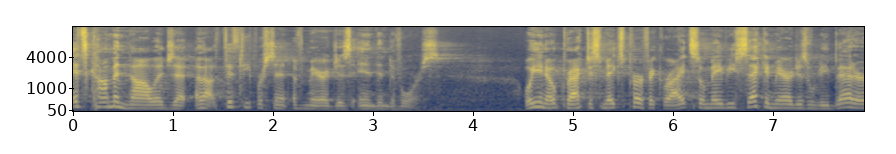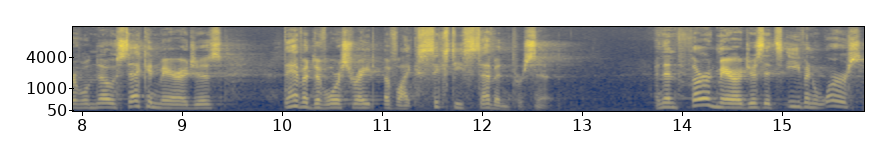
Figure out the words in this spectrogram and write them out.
It's common knowledge that about 50% of marriages end in divorce. Well, you know, practice makes perfect, right? So maybe second marriages would be better. Well, no, second marriages, they have a divorce rate of like 67%. And then third marriages, it's even worse.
